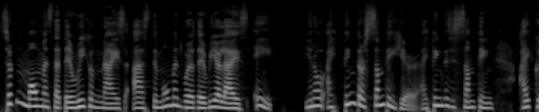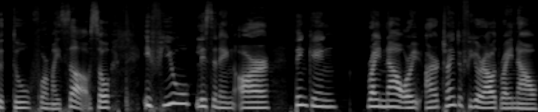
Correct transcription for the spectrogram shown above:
certain moments that they recognize as the moment where they realize, hey, you know, I think there's something here. I think this is something I could do for myself. So if you listening are thinking right now or are trying to figure out right now,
